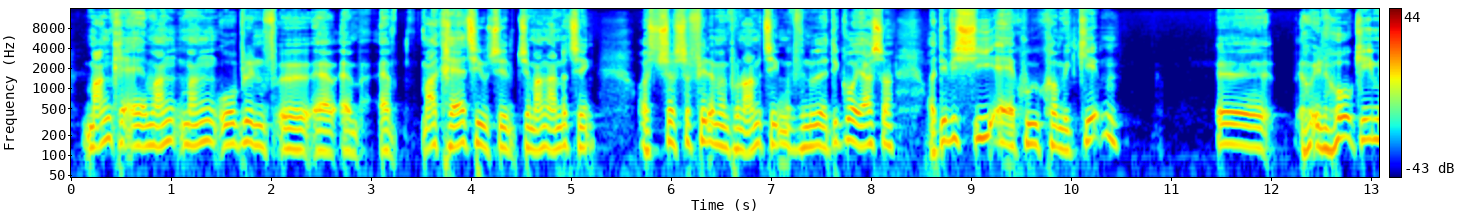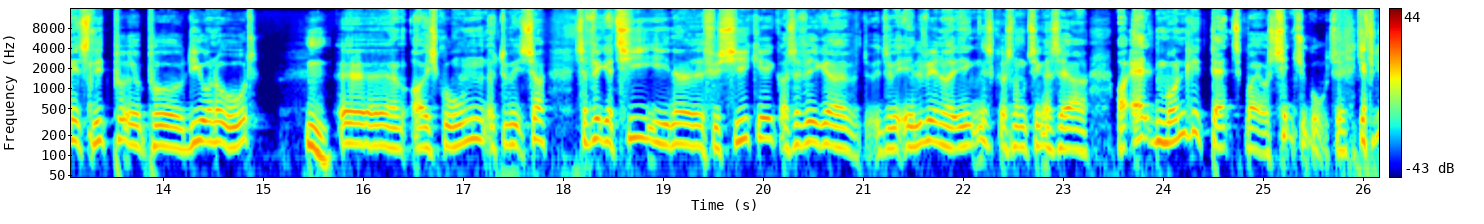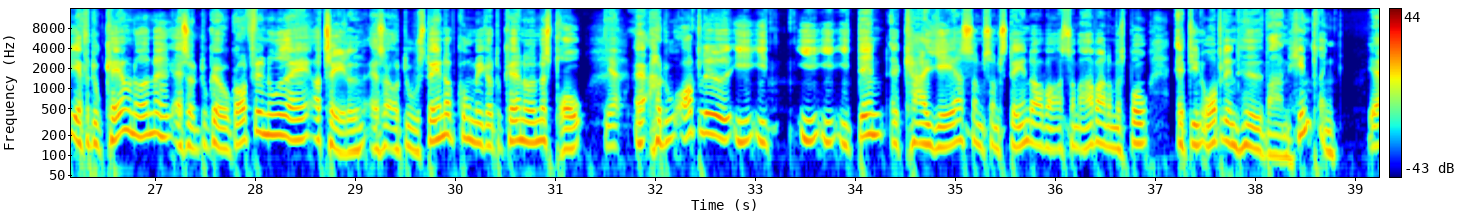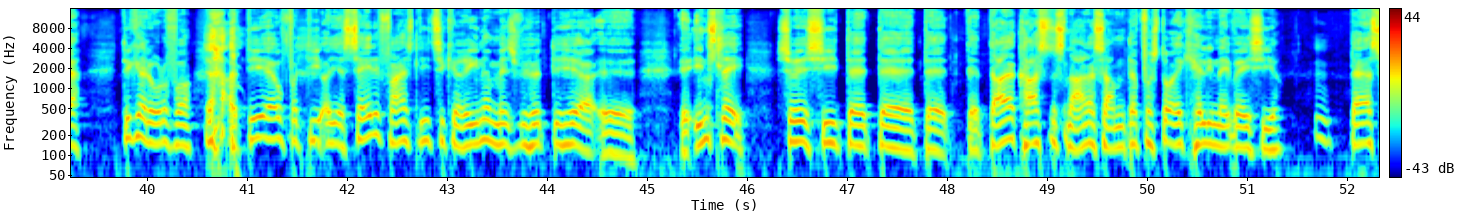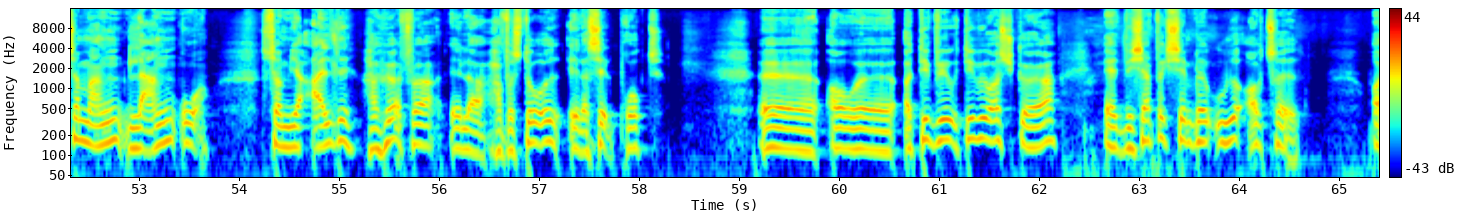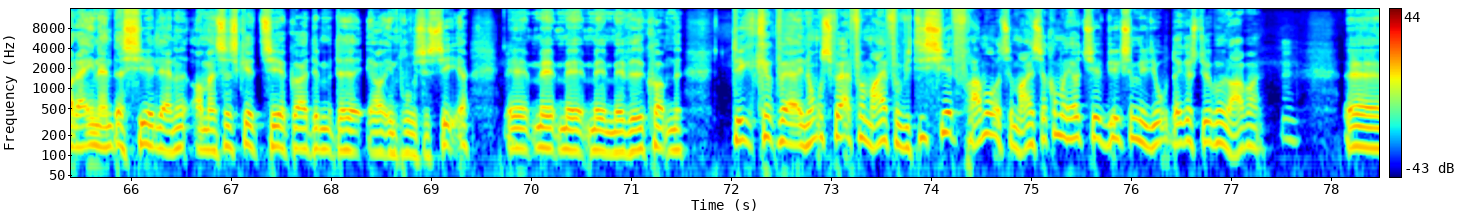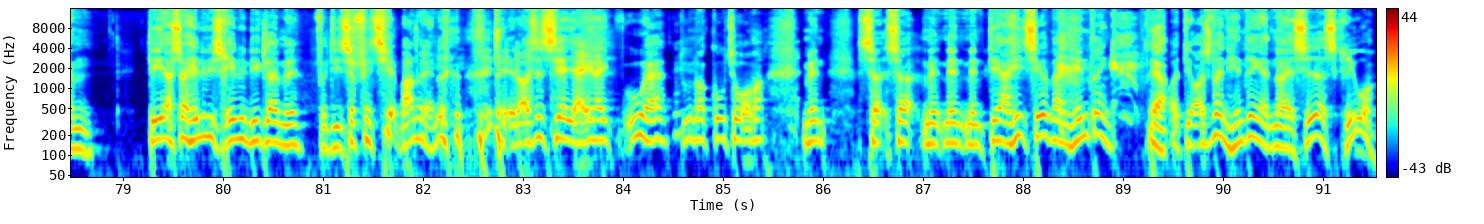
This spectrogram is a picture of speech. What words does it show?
mange, mange, mange ordblinde øh, er, er, er meget kreative til, til mange andre ting, og så, så finder man på nogle andre ting, man kan finde ud af. Det går jeg så. Og det vil sige, at jeg kunne komme igennem øh, en HG med et snit på, på lige under 8, Hmm. Øh, og i skolen, du ved, så, så fik jeg 10 i noget fysik, ikke? og så fik jeg du ved, 11 i noget engelsk og sådan nogle ting. Og, så, og alt mundtligt dansk var jeg jo sindssygt god til. Ja, fordi, ja, for du kan jo noget med, altså du kan jo godt finde ud af at tale, altså, og du er stand-up-komiker, du kan noget med sprog. Ja. Har du oplevet i, i, i, i, i den øh, karriere som, som stand-upper og som arbejder med sprog, at din ordblindhed var en hindring? Ja, det kan jeg love dig for. Ja. Og det er jo fordi, og jeg sagde det faktisk lige til Karina, mens vi hørte det her øh, øh, indslag, så vil jeg sige, da, da, da, da dig og Carsten snakker sammen, der forstår jeg ikke halvdelen af, hvad I siger. Mm. Der er så mange lange ord, som jeg aldrig har hørt før, eller har forstået, eller selv brugt. Øh, og øh, og det, vil, det vil også gøre, at hvis jeg for eksempel er ude og optræde, og der er en anden, der siger et eller andet, og man så skal til at gøre det, med- der at improvisere øh, med, med, med, med vedkommende, det kan være enormt svært for mig, for hvis de siger et fremord til mig, så kommer jeg jo til at virke som en idiot, der ikke har styr på mit arbejde. Mm. Øhm, det er jeg så heldigvis rimelig ligeglad med, fordi så finder jeg bare noget andet. Eller også så siger jeg, jeg aner ikke, uha, du er nok god til over mig. Men, så, så, men, men, men det har helt sikkert været en hindring. Ja. Og det har også været en hindring, at når jeg sidder og skriver,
